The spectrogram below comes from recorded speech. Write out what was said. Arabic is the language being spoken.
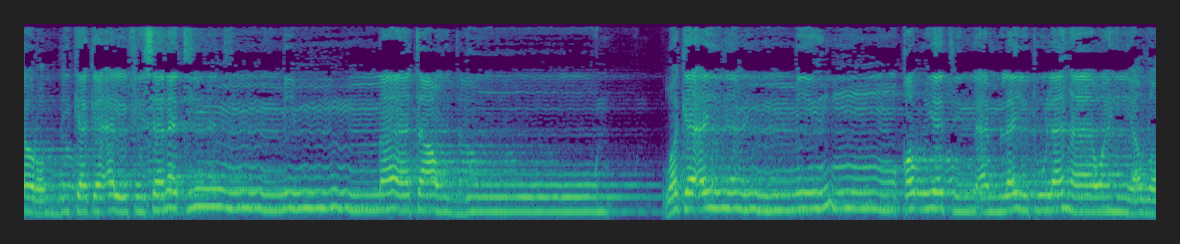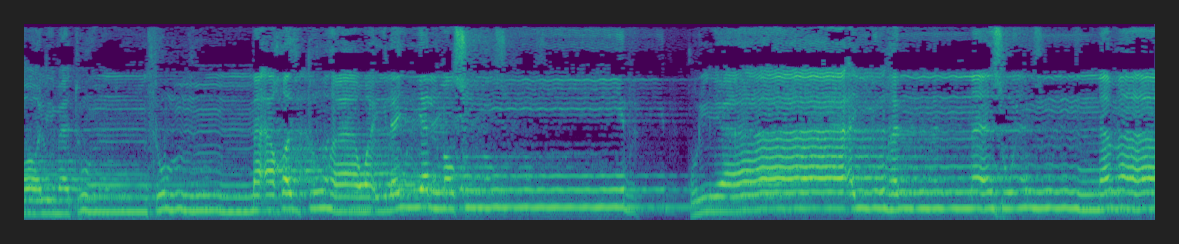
ربك كألف سنة مما تعدون وكأي من قرية أمليت لها وهي ظالمة ثم أخذتها وإلي المصير قل يا أيها الناس إنما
